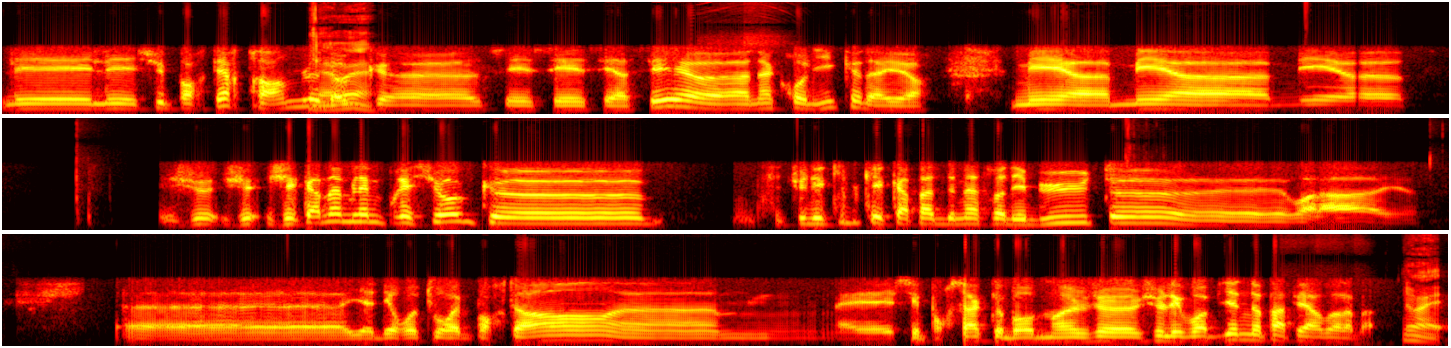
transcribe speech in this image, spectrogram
les, les supporters tremblent, ah donc euh, c'est assez anachronique d'ailleurs. Mais, mais, mais j'ai quand même l'impression que c'est une équipe qui est capable de mettre des buts. voilà. Il y a des retours importants. Et c'est pour ça que bon, moi, je, les vois bien ne pas perdre là-bas. Ouais.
